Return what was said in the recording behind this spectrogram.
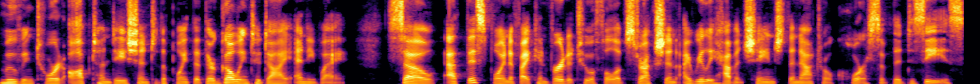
moving toward obtundation to the point that they're going to die anyway. So at this point, if I convert it to a full obstruction, I really haven't changed the natural course of the disease.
